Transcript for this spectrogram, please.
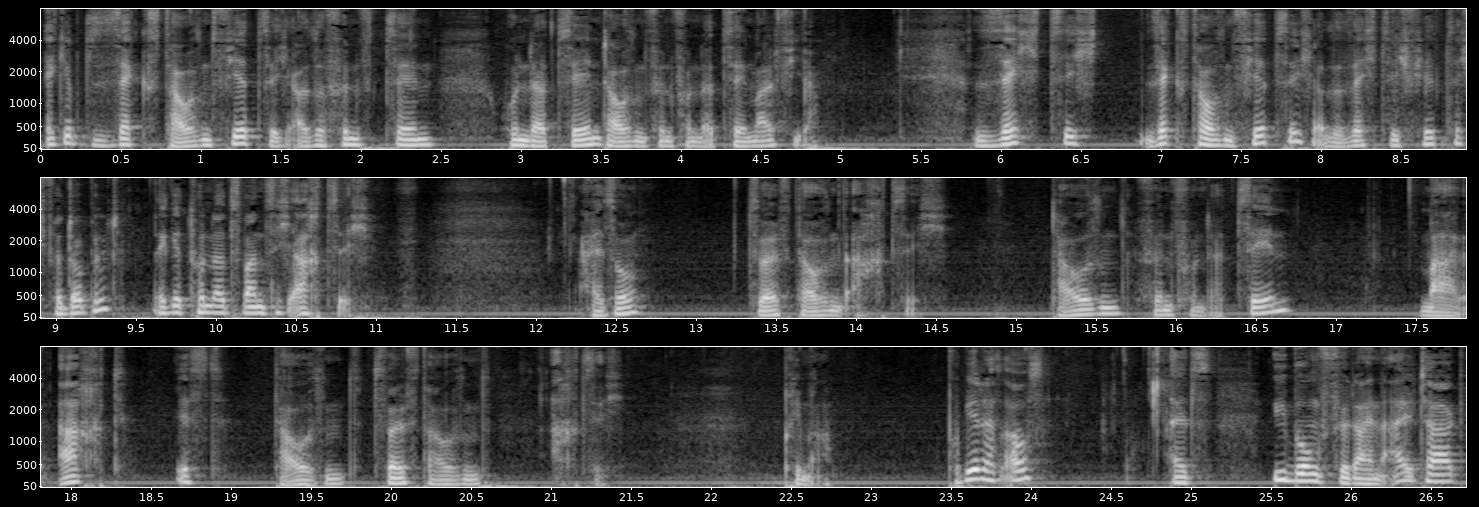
ergibt 6040, also 15, 110, 1510 mal 4. 60, 6040, also 6040 verdoppelt, ergibt 12080. Also 12.080. 1510 mal 8 ist 1000, 12.080. Prima. Probier das aus als Übung für deinen Alltag,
